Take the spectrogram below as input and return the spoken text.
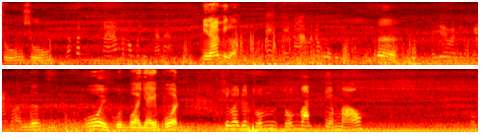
สูงสูงแล้วมันน้ำมันลงไปอีกชั้นอะมีน้ำอีกเหรอไม่ไอ้น้ำมันต้องลงไปอีกเออไม่ใช่วันนี้งานความลึกโอ้ยขุดบ่อใหญ่โพดคิดว่าจนถมถมวัดเตรียมเหมาผม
